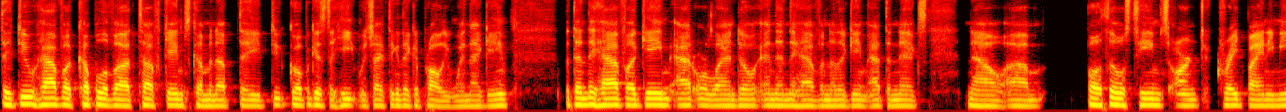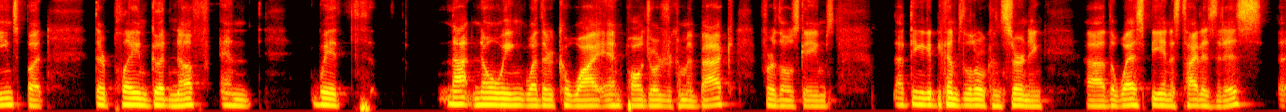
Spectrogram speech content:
they do have a couple of uh, tough games coming up. They do go up against the Heat, which I think they could probably win that game. But then they have a game at Orlando, and then they have another game at the Knicks. Now, um, both those teams aren't great by any means, but they're playing good enough. And with not knowing whether Kawhi and Paul George are coming back for those games, I think it becomes a little concerning. Uh, the West being as tight as it is, uh,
